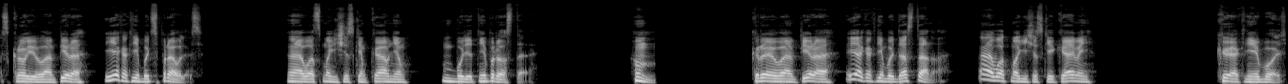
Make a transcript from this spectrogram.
С кровью вампира я как-нибудь справлюсь. А вот с магическим камнем будет непросто. Хм. Кровь вампира я как-нибудь достану. А вот магический камень... Как-нибудь.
